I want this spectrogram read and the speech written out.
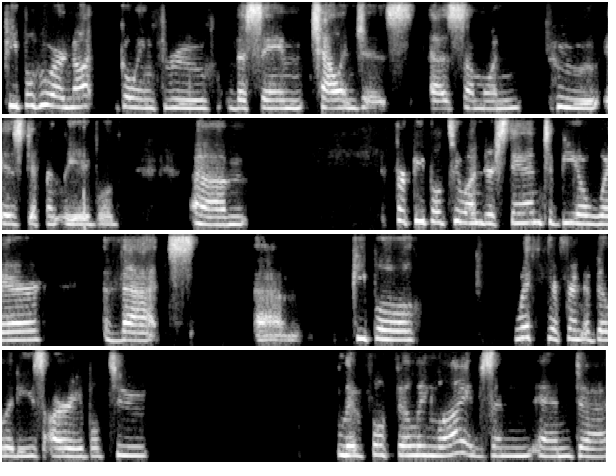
people who are not going through the same challenges as someone who is differently abled. Um, for people to understand, to be aware that um, people with different abilities are able to live fulfilling lives and and uh,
